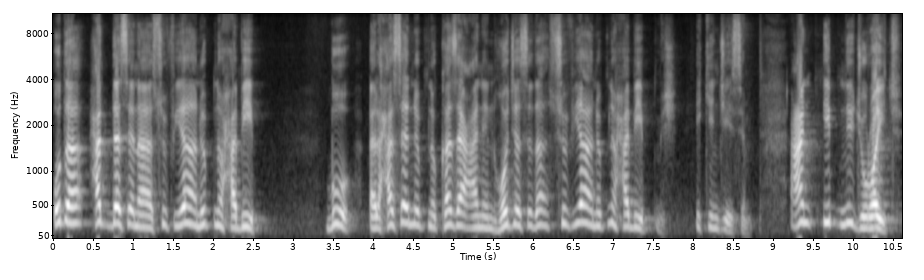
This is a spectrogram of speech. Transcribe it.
O da haddesena Süfyan İbni Habib. Bu El-Hasan İbni Kaza'nın hocası da Süfyan İbni Habib'miş. İkinci isim. An İbni Cureyç.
